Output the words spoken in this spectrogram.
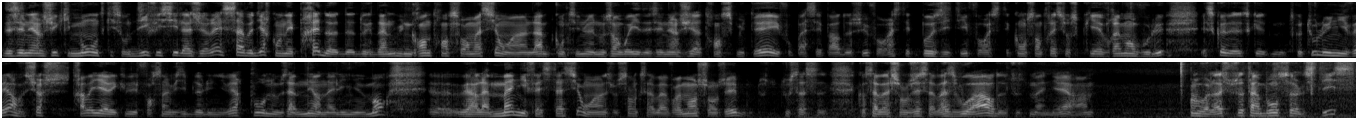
des énergies qui montent, qui sont difficiles à gérer, ça veut dire qu'on est près d'une grande transformation. L'âme continue à nous envoyer des énergies à transmuter. Il faut passer par-dessus. Il faut rester positif. Il faut rester concentré sur ce qui est vraiment voulu. Est-ce que, tout l'univers cherche, travaille avec les forces invisibles de l'univers pour nous amener en alignement euh, vers la manifestation. Hein? Je sens que ça va vraiment changer. Tout ça, quand ça va changer, ça va se voir de toute manière. Hein. Voilà, je vous souhaite un bon solstice.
